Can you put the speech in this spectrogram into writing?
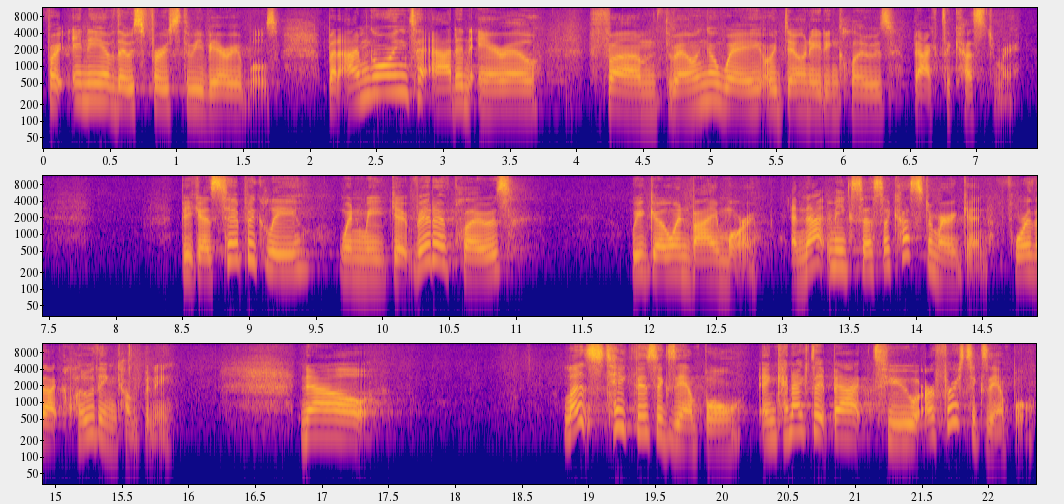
for any of those first three variables, but I'm going to add an arrow from throwing away or donating clothes back to customer. Because typically, when we get rid of clothes, we go and buy more, and that makes us a customer again for that clothing company. Now, Let's take this example and connect it back to our first example.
